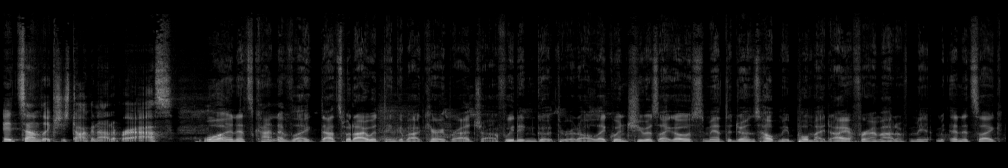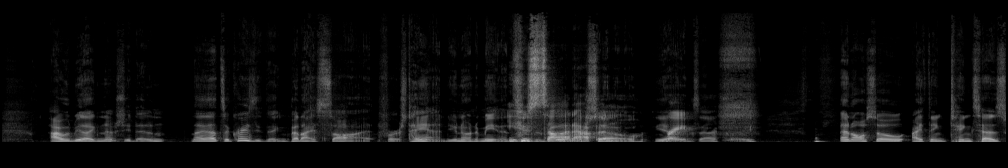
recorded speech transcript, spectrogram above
it sounds like she's talking out of her ass. Well, and it's kind of like that's what I would think about Carrie Bradshaw if we didn't go through it all. Like when she was like, "Oh, Samantha Jones helped me pull my diaphragm out of me," and it's like, I would be like, "No, she didn't." Like that's a crazy thing, but I saw it firsthand. You know what I mean? You saw it happen. So yeah, Right. exactly. And also, I think Tinx has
